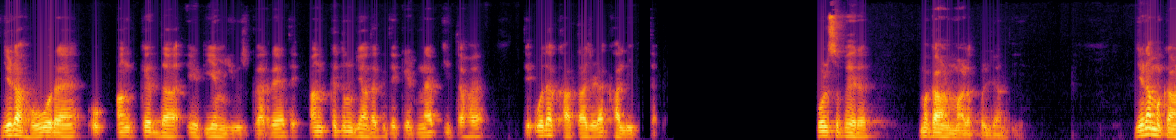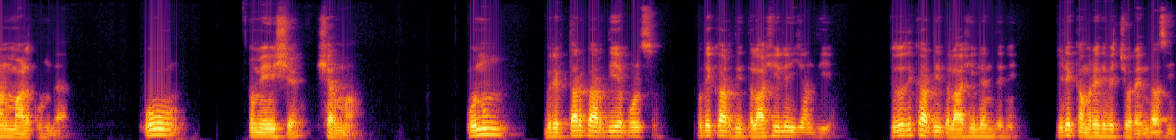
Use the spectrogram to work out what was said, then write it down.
ਜਿਹੜਾ ਹੋਰ ਹੈ, ਉਹ ਅੰਕਿਤ ਦਾ ਏਟੀਐਮ ਯੂਜ਼ ਕਰ ਰਿਹਾ ਤੇ ਅੰਕਿਤ ਨੂੰ ਜਾਂ ਤਾਂ ਕਿਤੇ ਕਿਡਨੈਪ ਕੀਤਾ ਹੋਇਆ ਤੇ ਉਹਦਾ ਖਾਤਾ ਜਿਹੜਾ ਖਾਲੀ ਕੀਤਾ। ਪੁਲਿਸ ਫਿਰ ਮਕਾਨ ਮਾਲਕ ਕੋਲ ਜਾਂਦੀ ਹੈ। ਜਿਹੜਾ ਮਕਾਨ ਮਾਲਕ ਹੁੰਦਾ, ਉਹ ਉਮੇਸ਼ ਸ਼ਰਮਾ। ਉਹਨੂੰ ਗ੍ਰਿਫਤਾਰ ਕਰਦੀ ਹੈ ਪੁਲਿਸ, ਉਹਦੇ ਘਰ ਦੀ ਤਲਾਸ਼ੀ ਲਈ ਜਾਂਦੀ ਹੈ। ਜਦੋਂ ਉਹਦੇ ਘਰ ਦੀ ਤਲਾਸ਼ੀ ਲੈਂਦੇ ਨੇ ਜਿਹੜੇ ਕਮਰੇ ਦੇ ਵਿੱਚ ਉਹ ਰਹਿੰਦਾ ਸੀ,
